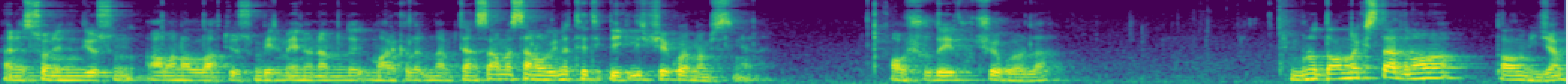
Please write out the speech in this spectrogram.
Hani Sony'nin diyorsun aman Allah diyorsun benim en önemli markalarımdan bir tanesi ama sen oyuna tetikle ilgili hiçbir şey koymamışsın yani. Ama şurada herif uçuyor bu arada. Şimdi buna dalmak isterdim ama dalmayacağım.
